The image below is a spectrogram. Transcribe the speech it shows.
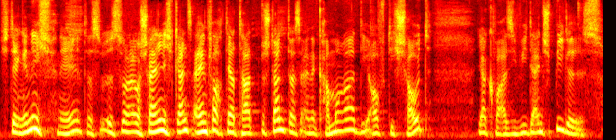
Ich denke nicht. Nee, das ist wahrscheinlich ganz einfach der Tatbestand, dass eine Kamera, die auf dich schaut, ja quasi wie dein Spiegel ist.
